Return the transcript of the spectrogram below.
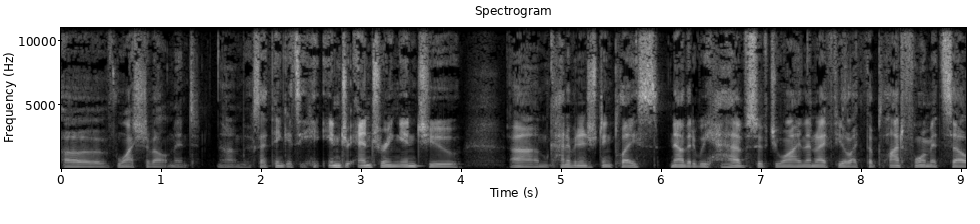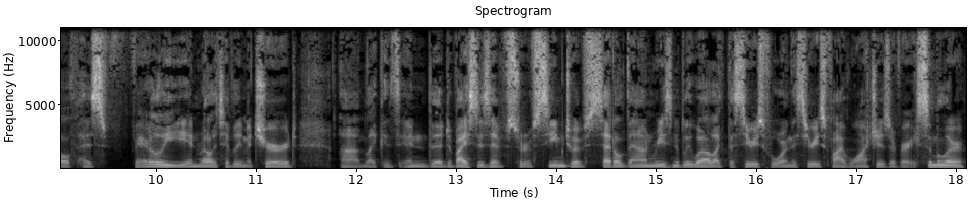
of watch development, um, because I think it's entering into um, kind of an interesting place now that we have SwiftUI, and then I feel like the platform itself has fairly and relatively matured. Um, like it's, and the devices have sort of seemed to have settled down reasonably well. Like the Series Four and the Series Five watches are very similar.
